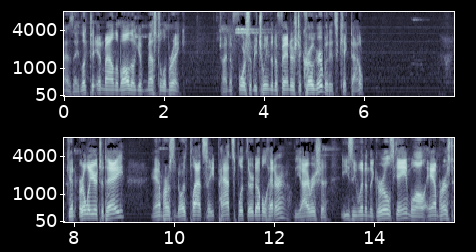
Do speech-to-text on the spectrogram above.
as they look to inbound the ball, they'll give Mestel a break. Trying to force it between the defenders to Kroger, but it's kicked out. Again, earlier today, Amherst and North Platte St. Pat split their doubleheader. The Irish, a easy win in the girls' game, while Amherst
